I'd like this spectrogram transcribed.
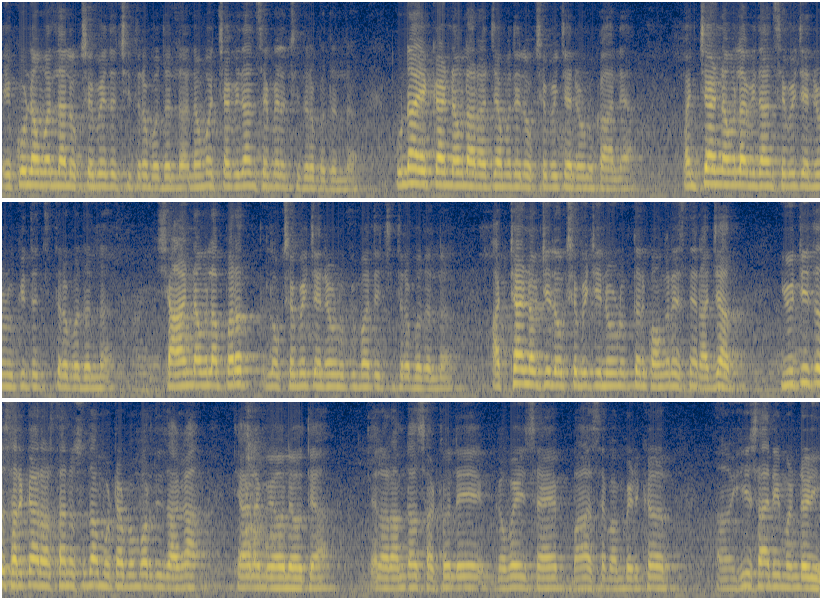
एकोणनव्वदला लोकसभेचं चित्र बदललं. नव्वदच्या विधानसभेला चित्र बदललं. पुन्हा एक्क्याण्णवला राज्यामध्ये लोकसभेच्या निवडणुका आल्या. पंच्याण्णवला विधानसभेच्या निवडणुकीचं चित्र बदललं. शहाण्णवला परत लोकसभेच्या निवडणुकीमध्ये चित्र बदललं. अठ्ठ्याण्णवची लोकसभेची निवडणूक तर काँग्रेसने राज्यात युतीचं सरकार असतानासुद्धा मोठ्या प्रमाणावरती जागा त्यावेळेला मिळवल्या होत्या. त्याला रामदास आठवले गवई साहेब बाळासाहेब आंबेडकर ही सारी मंडळी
